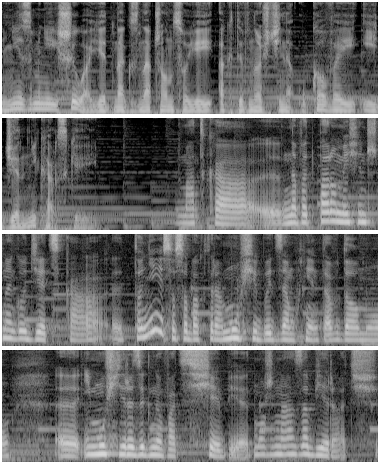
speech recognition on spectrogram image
nie zmniejszyła jednak znacząco jej aktywności naukowej i dziennikarskiej. Matka y, nawet paromiesięcznego dziecka y, to nie jest osoba, która musi być zamknięta w domu y, i musi rezygnować z siebie. Można zabierać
